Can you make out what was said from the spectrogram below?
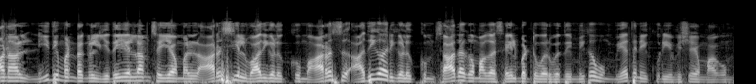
ஆனால் நீதிமன்றங்கள் இதையெல்லாம் செய்யாமல் அரசியல்வாதிகளுக்கும் அரசு அதிகாரிகளுக்கும் சாதகமாக செயல்பட்டு வருவது மிகவும் வேதனைக்குரிய விஷயமாகும்.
